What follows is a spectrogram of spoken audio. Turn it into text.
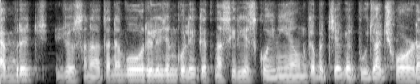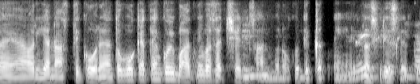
एवरेज जो सनातन है वो रिलीजन को लेकर इतना सीरियस कोई नहीं है। उनके बच्चे अगर पूजा छोड़ रहे हैं और या नास्तिक हो रहे हैं तो वो कहते हैं कोई बात नहीं बस अच्छे इंसान हम्म, बनो कोई दिक्कत नहीं है इतना सीरियस लेते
